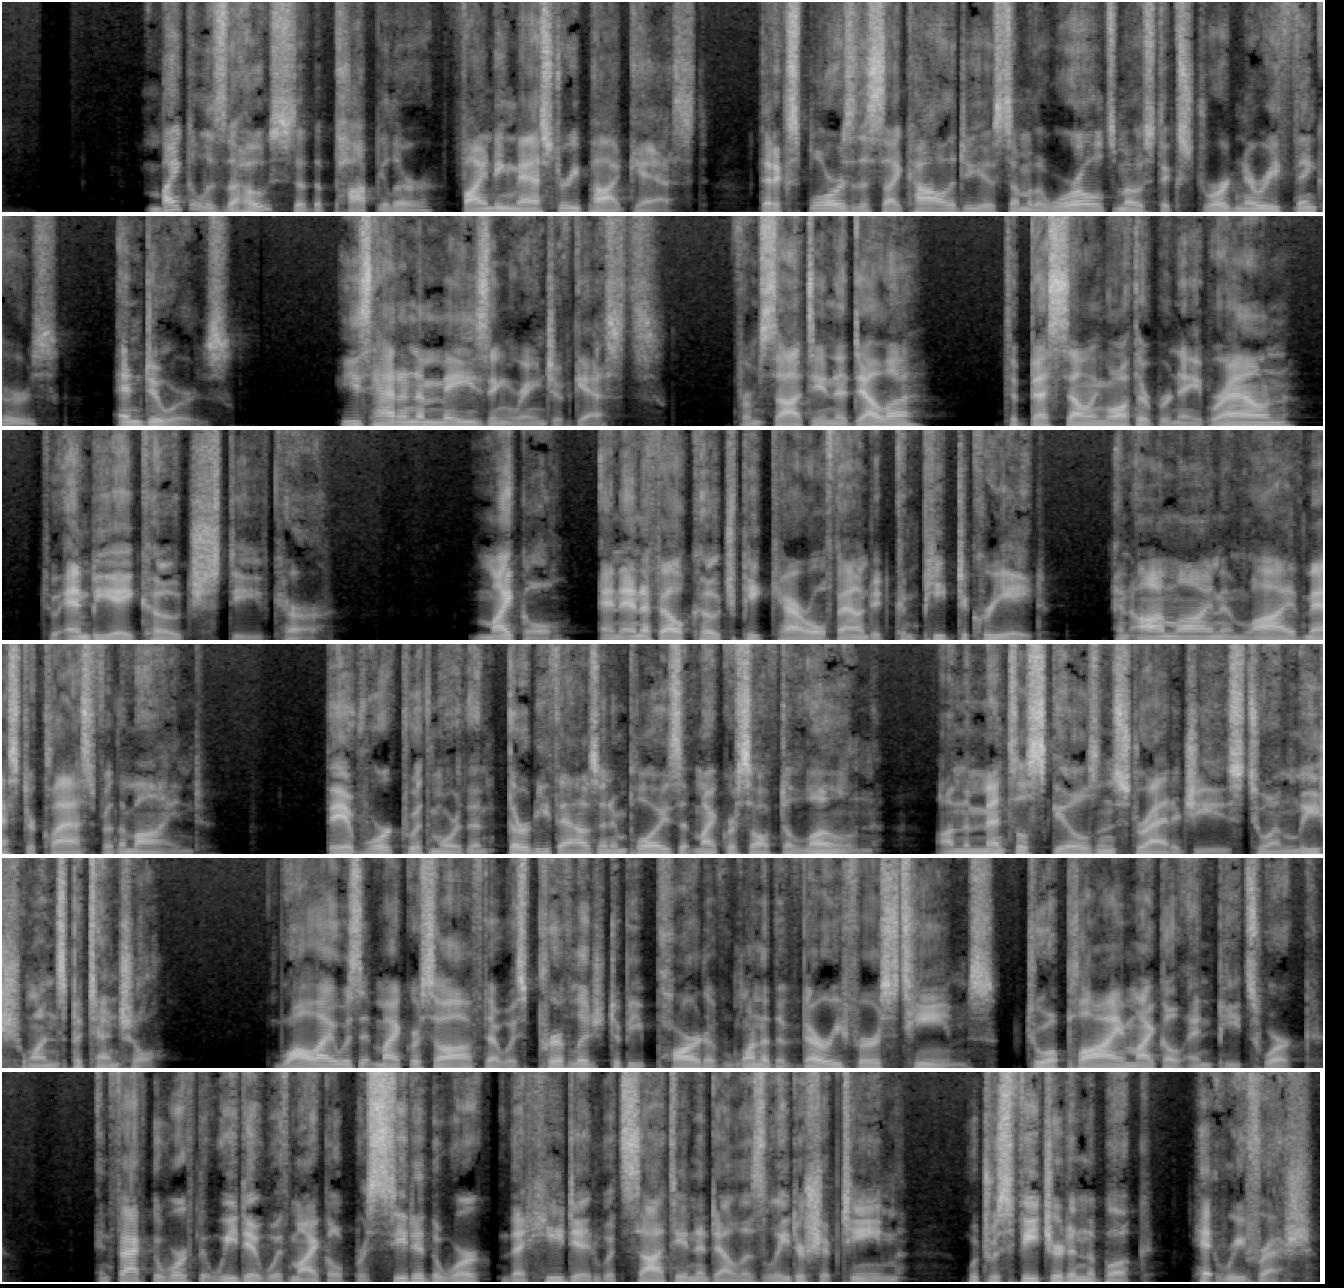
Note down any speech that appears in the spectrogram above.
Michael is the host of the popular Finding Mastery podcast that explores the psychology of some of the world's most extraordinary thinkers and doers. He's had an amazing range of guests, from Satya Nadella to best-selling author Brene Brown to NBA coach Steve Kerr. Michael and NFL coach Pete Carroll founded Compete to Create, an online and live masterclass for the mind. They have worked with more than 30,000 employees at Microsoft alone on the mental skills and strategies to unleash one's potential. While I was at Microsoft, I was privileged to be part of one of the very first teams to apply Michael and Pete's work. In fact, the work that we did with Michael preceded the work that he did with Satya Nadella's leadership team, which was featured in the book Hit Refresh.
